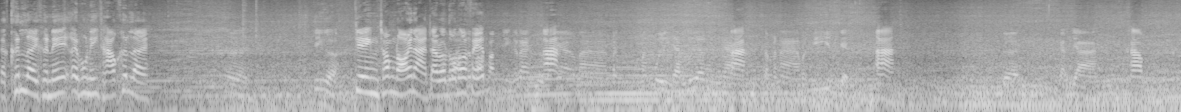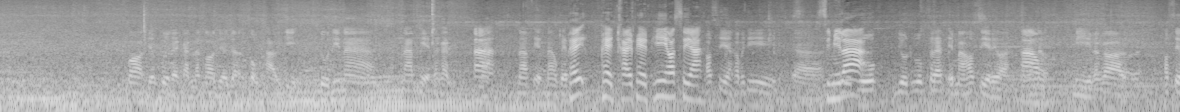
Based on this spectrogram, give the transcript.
จะขึ้นเลยคืนนี้เอ้ยพรุ่งนี้เช้าขึ้นเลยเออจริงเหรอจริงช่องน้อยนะจะโดนโดนเฟซความจริงก็ได้คืออะเนี่ยมามามาคุยกันเรื่องงาอะนสัมมนาวันที่27อะเดือนกันยาครับก็เดี๋ยวคุยอะไรกันแล้วก็เดี๋ยวจะส่งข่าวอีกทีดูที่หน้าห น้าเพจแล้วกันอ่านะหน้าเพจหน้าเว็บเพจเพจใครเพจพี่ฮอสเซียเขาเซียเข้าไปที่เอ่อ Simila YouTube YouTube ก็ได้เอ็มอาร์เขาเซียดีกว่าอ้าว มีแล้วก็เขาเซีย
